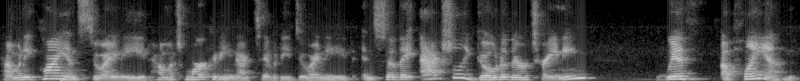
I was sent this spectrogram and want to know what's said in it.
how many clients do I need? How much marketing activity do I need? And so they actually go to their training with a plan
